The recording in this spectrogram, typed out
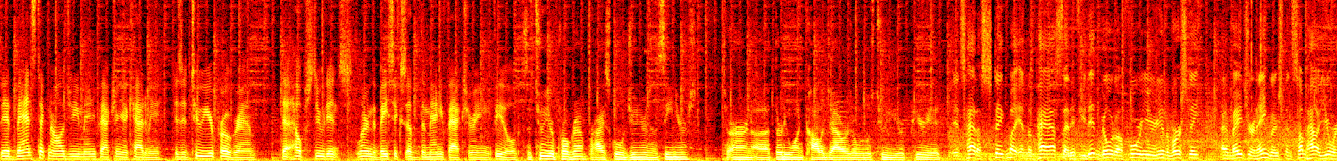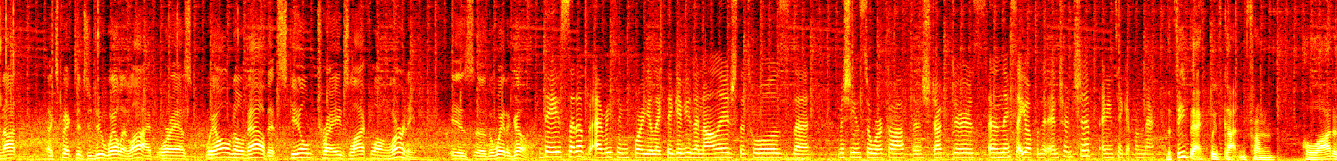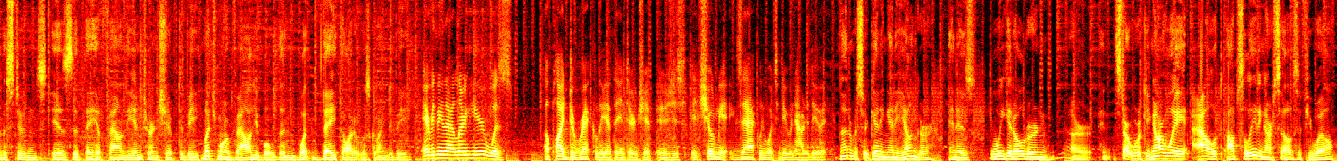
The Advanced Technology Manufacturing Academy is a two-year program that helps students learn the basics of the manufacturing field. It's a two-year program for high school juniors and seniors to earn uh, 31 college hours over those two-year period. It's had a stigma in the past that if you didn't go to a four-year university and major in English, then somehow you were not expected to do well in life, whereas we all know now that skilled trades, lifelong learning is uh, the way to go. They set up everything for you, like they give you the knowledge, the tools, the machines to work off, the instructors, and then they set you up with an internship and you take it from there. The feedback we've gotten from a lot of the students is that they have found the internship to be much more valuable than what they thought it was going to be. Everything that I learned here was applied directly at the internship. It was just, it showed me exactly what to do and how to do it. None of us are getting any younger, and as we get older and, are, and start working our way out, obsoleting ourselves, if you will,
